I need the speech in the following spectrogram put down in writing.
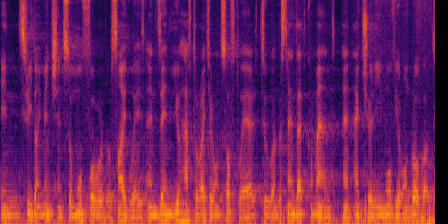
in three dimensions, so move forward or sideways, and then you have to write your own software to understand that command and actually move your own robot.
